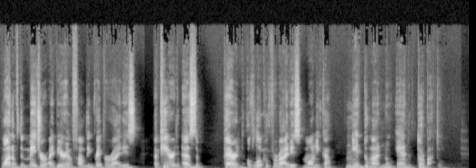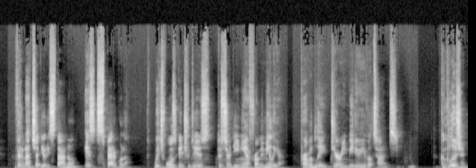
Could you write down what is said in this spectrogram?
one of the major Iberian founding grape varieties, appeared as the parent of local varieties Monica, Nieddumannu, and Torbato. Vernaccia di Oristano is Spergola, which was introduced to Sardinia from Emilia, probably during medieval times. Conclusion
